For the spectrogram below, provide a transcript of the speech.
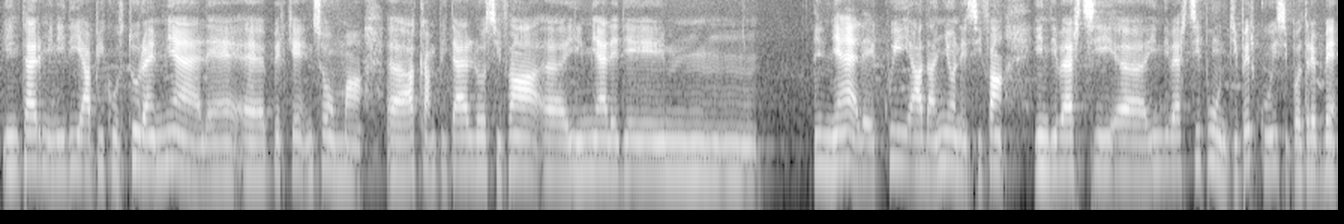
in termini di apicoltura e miele, eh, perché insomma eh, a Campitello si fa il miele di... Mh, mm, il miele qui ad Agnone si fa in diversi, eh, in diversi punti per cui si potrebbe eh,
